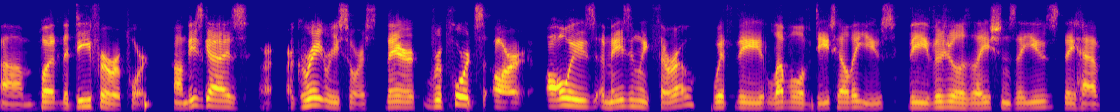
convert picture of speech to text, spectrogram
um, but the DFIR report. Um, these guys are a great resource. Their reports are always amazingly thorough with the level of detail they use, the visualizations they use. They have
